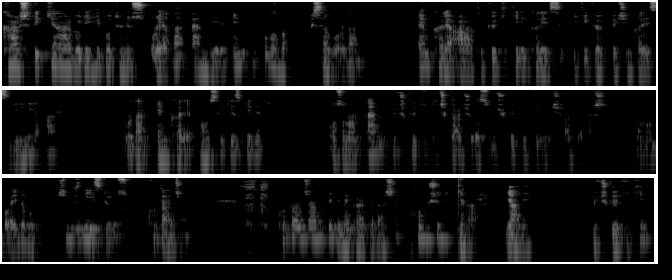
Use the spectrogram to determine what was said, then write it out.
karşı dik kenar bölü hipotenüs. Buraya da m diyelim. M'i bulalım Pisagor'dan. m kare artı kök 2'nin karesi 2 kök 5'in karesi 20 yapar. Buradan m kare 18 gelir. O zaman m 3 kök 2 çıkar. Şurası 3 kök 2'ymiş arkadaşlar. Tamam burayı da bulduk. Şimdi biz ne istiyoruz? Kotanjant. Kotanjant ne demek arkadaşlar? Komşu dik kenar. Yani 3 kök 2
